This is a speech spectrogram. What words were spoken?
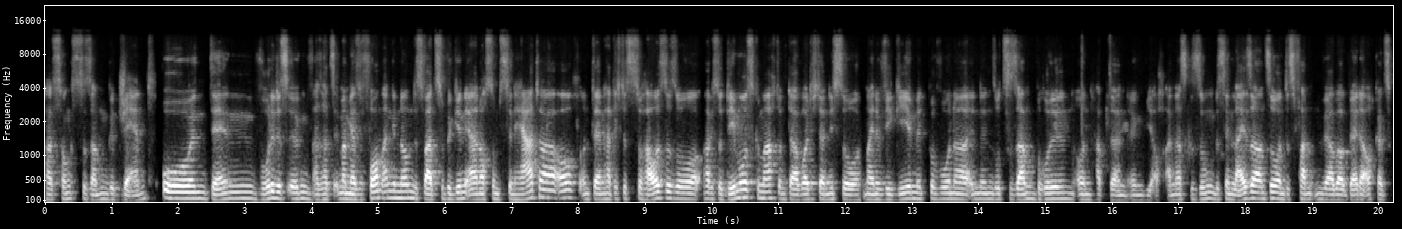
paar Songs zusammen gejammt. Und dann wurde das irgendwie, also hat es immer mehr so Form angenommen. Das war zu Beginn eher noch so ein bisschen härter auch. Und dann hatte ich das zu Hause so, habe ich so Demos gemacht und da wollte ich dann nicht so meine WG-MitbewohnerInnen so zusammenbrüllen und habe dann irgendwie auch anders gesungen, ein bisschen leiser und so. Und das fanden wir aber beide auch ganz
